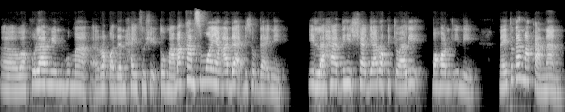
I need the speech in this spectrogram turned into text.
eh, wa kula min huma dan haitsu syi'tuma. Makan semua yang ada di surga ini. Illa hadhihi kecuali pohon ini. Nah, itu kan makanan.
